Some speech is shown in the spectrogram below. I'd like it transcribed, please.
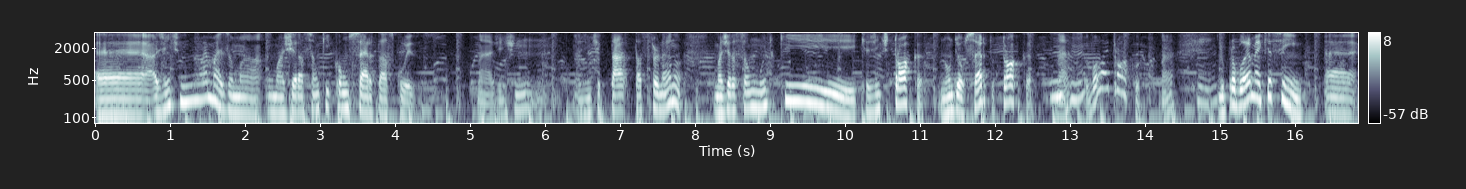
É, a gente não é mais uma, uma geração que conserta as coisas. Né? A gente não- a gente tá, tá se tornando uma geração muito que que a gente troca. Não deu certo? Troca, né? Eu vou lá e troco, né? Sim. E o problema é que assim, é,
